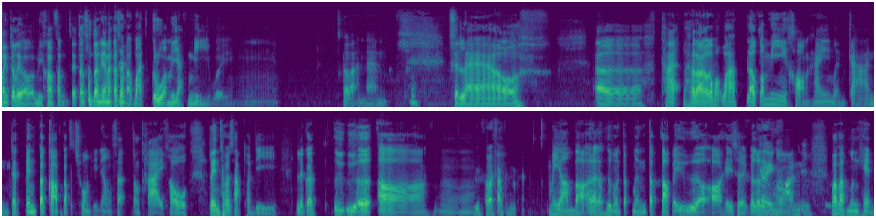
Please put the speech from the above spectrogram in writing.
มันก็เลยแบบว่ามีความฝังใจแต่ซึ่งตอนนี้นางก็จะแบบหวัดกลัวไม่อยากมีเว้ยอืมประมาณนั้น เสร็จแล้ว เอ่อทายเราก็บอกว่าเราก็มีของให้เหมือนกัน แต่เป็นประกอบกับช่วงที่น้องสน้องทายเขาเล่นโทรศัพท์พอดี แล้วก็อืออือเออออืมหยิบโทรศัพท์ขึ้นมาไม่ยอมบอกแล้วก็คือเหมือนเหมือนตอบไปอือออเฉยๆก็ก็เลเลยยงงออนนว่าแบบมึงเห็น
